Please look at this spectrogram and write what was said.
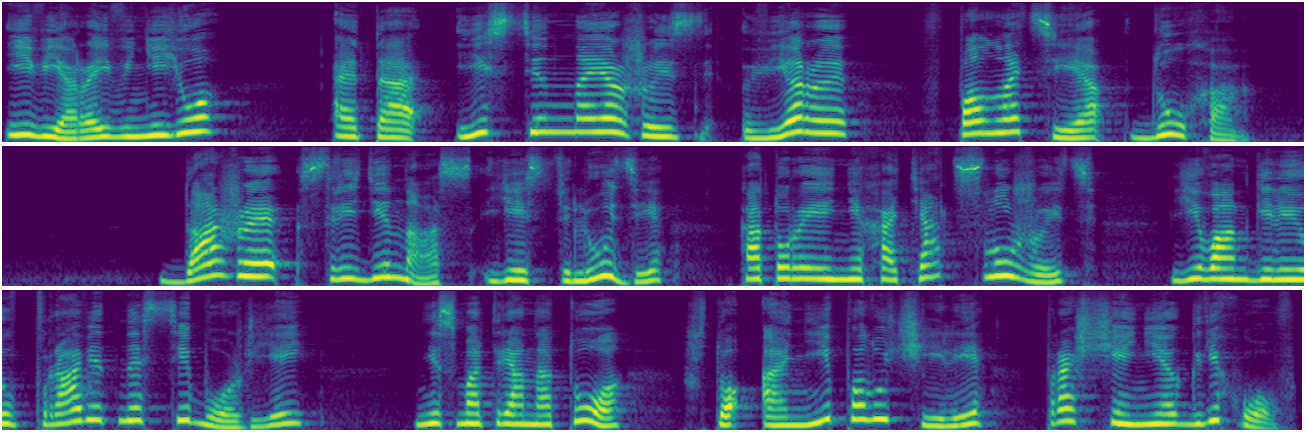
и верой в нее – это истинная жизнь веры в полноте Духа. Даже среди нас есть люди, которые не хотят служить Евангелию праведности Божьей, несмотря на то, что они получили прощение грехов.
